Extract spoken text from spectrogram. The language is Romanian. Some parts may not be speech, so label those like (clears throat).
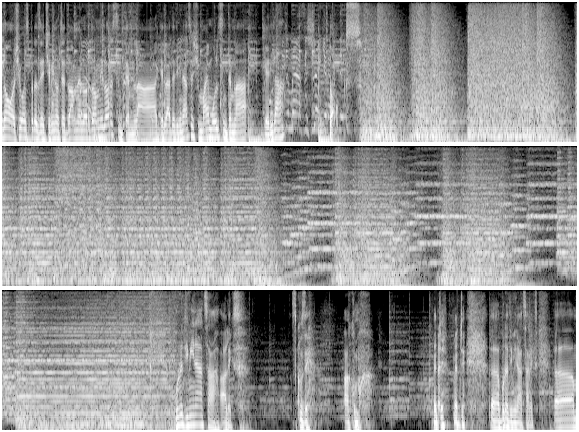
9 și 11 minute, doamnelor, domnilor, suntem la Gherila de dimineață și mai mult suntem la Gherila Talks. Bună dimineața, Alex. Scuze, acum. Merge? Merge. Uh, bună dimineața, Alex. Uh,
